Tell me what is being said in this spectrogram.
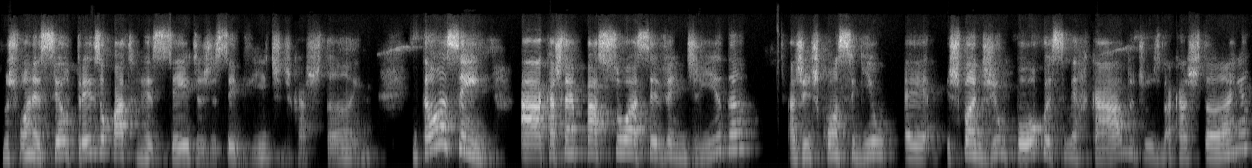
nos forneceu três ou quatro receitas de ceviche de castanha. Então, assim, a castanha passou a ser vendida, a gente conseguiu é, expandir um pouco esse mercado de uso da castanha,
